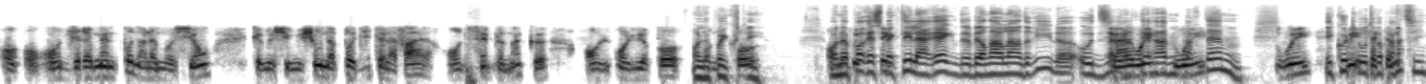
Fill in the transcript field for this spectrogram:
on, on, dirait même pas dans la motion que M. Michaud n'a pas dit telle affaire. On dit simplement que on, on lui a pas. On l'a pas écouté. Pas, on n'a pas, respecté la règle de Bernard Landry, là, au dit euh, oui, oui, oui, Écoute oui, l'autre partie.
